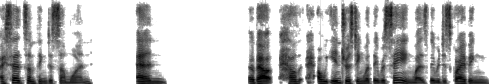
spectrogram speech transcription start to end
i said something to someone and about how how interesting what they were saying was they were describing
